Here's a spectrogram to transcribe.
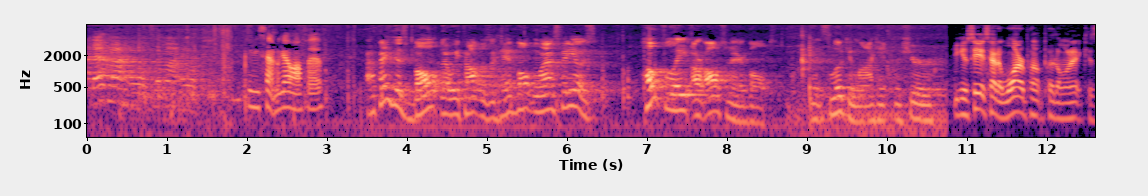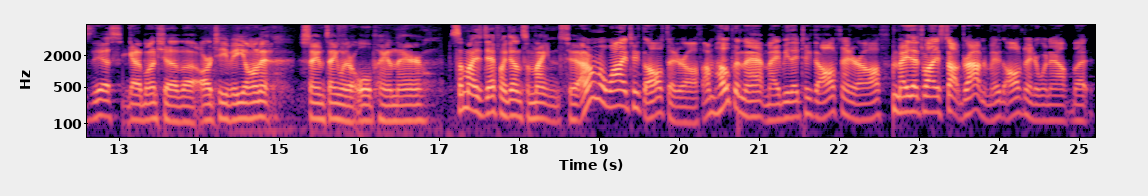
That might help. That might help. Give you something to go off of. I think this bolt that we thought was a head bolt in the last video is hopefully our alternator bolt. It's looking like it for sure. You can see it's had a water pump put on it because this got a bunch of uh, RTV on it. Same thing with our oil pan there. Somebody's definitely done some maintenance to it. I don't know why they took the alternator off. I'm hoping that maybe they took the alternator off. Maybe that's why they stopped driving it. Maybe the alternator went out, but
